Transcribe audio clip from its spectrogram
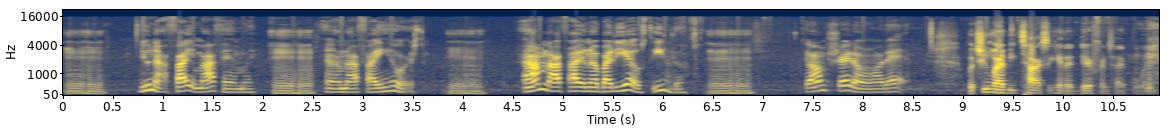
Mm-hmm. You're not fighting my family, Mm-hmm. and I'm not fighting yours. Mm-hmm. And I'm not fighting nobody else either. Mm-hmm. So I'm straight on all that. But you might be toxic in a different type of way.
